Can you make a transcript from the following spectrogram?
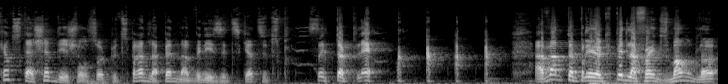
quand tu t'achètes des chaussures, peux-tu prendre la peine d'enlever les étiquettes, s'il te plaît? Avant de te préoccuper de la fin du monde,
